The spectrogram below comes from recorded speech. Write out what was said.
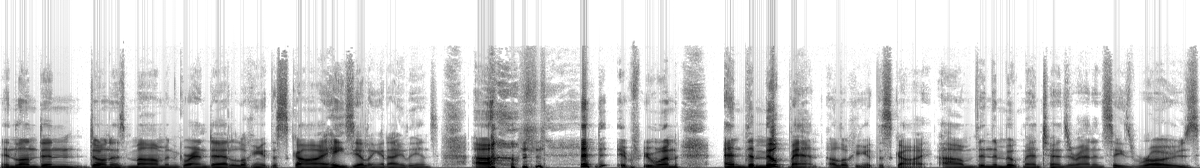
in London. Donna's mum and granddad are looking at the sky. He's yelling at aliens. Um, and everyone and the milkman are looking at the sky. Um, then the milkman turns around and sees Rose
